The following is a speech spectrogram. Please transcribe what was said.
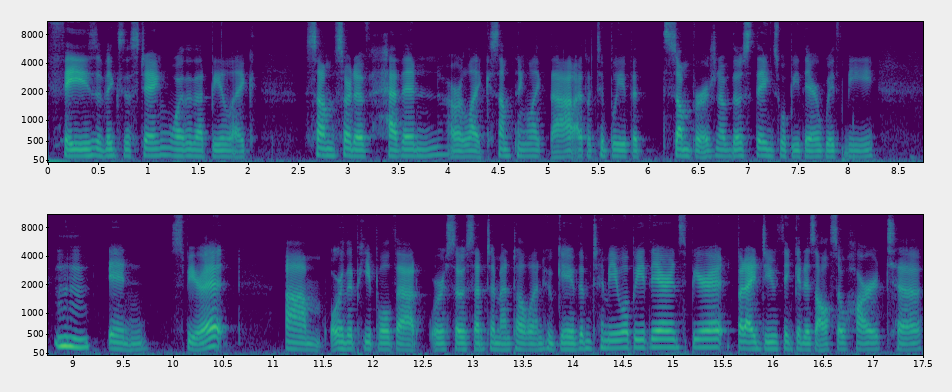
phase of existing, whether that be like some sort of heaven or like something like that, I'd like to believe that some version of those things will be there with me Mm-hmm. in spirit. Um, or the people that were so sentimental and who gave them to me will be there in spirit. But I do think it is also hard to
